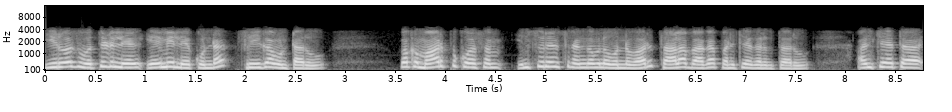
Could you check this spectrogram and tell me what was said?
ఈరోజు ఒత్తిడి లే ఏమీ లేకుండా ఫ్రీగా ఉంటారు. ఒక మార్పు కోసం ఇన్సూరెన్స్ రంగంలో ఉన్నవారు చాలా బాగా పనిచేయగలుగుతారు. అంచేత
